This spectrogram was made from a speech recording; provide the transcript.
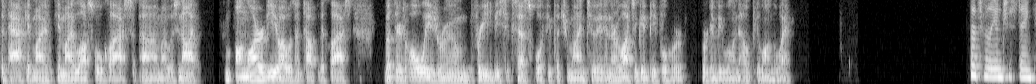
the pack in my in my law school class. Um, I was not on law review. I wasn't top of the class, but there's always room for you to be successful if you put your mind to it. And there are lots of good people who are who are going to be willing to help you along the way. That's really interesting.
